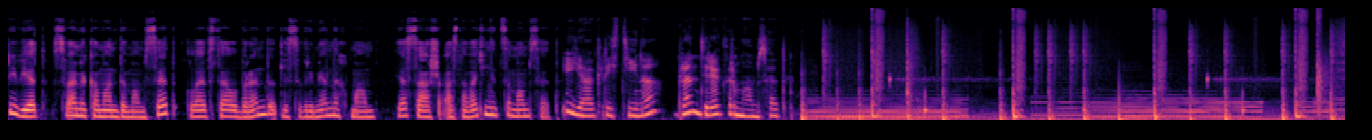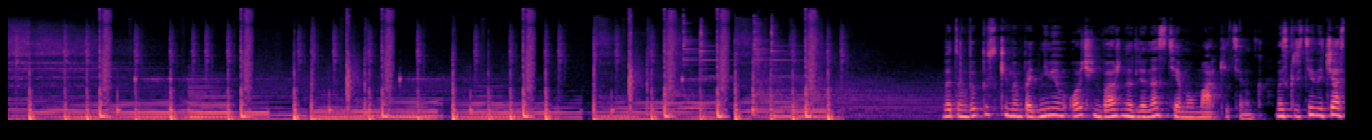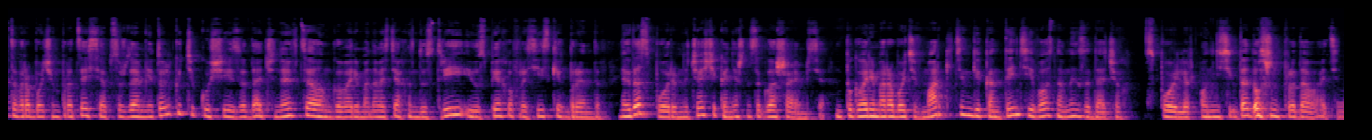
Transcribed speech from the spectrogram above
Привет! С вами команда Мамсет, лайфстайл бренда для современных мам. Я Саша, основательница Мамсет. И я Кристина, бренд-директор Мамсет. Этом выпуске мы поднимем очень важную для нас тему маркетинг. Мы с Кристиной часто в рабочем процессе обсуждаем не только текущие задачи, но и в целом говорим о новостях индустрии и успехах российских брендов. Иногда спорим, но чаще, конечно, соглашаемся. Мы поговорим о работе в маркетинге, контенте и его основных задачах. Спойлер, он не всегда должен продавать.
